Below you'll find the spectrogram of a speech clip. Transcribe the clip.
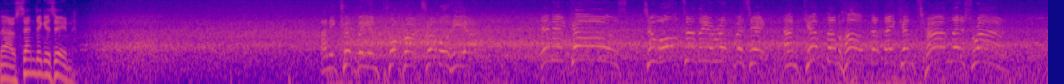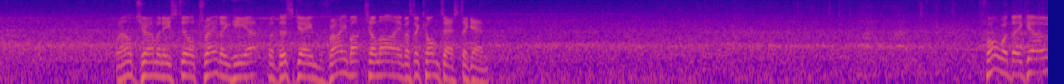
Now sending it in. And he could be in proper trouble here. In it goes! to alter the arithmetic and give them hope that they can turn this round. Well, Germany still trailing here, but this game very much alive as a contest again. Forward they go,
